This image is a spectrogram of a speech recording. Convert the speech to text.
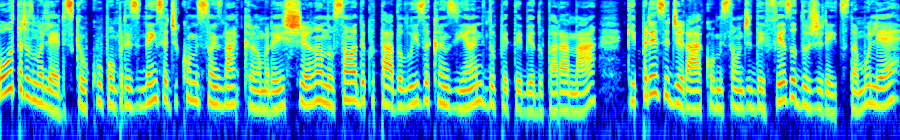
Outras mulheres que ocupam presidência de comissões na Câmara este ano são a deputada Luísa Canziani, do PTB do Paraná, que presidirá a Comissão de Defesa dos Direitos da Mulher,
